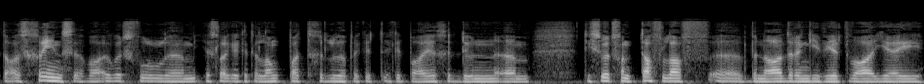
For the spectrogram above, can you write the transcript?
daar is grense waar ouers voel um, eers like ek het 'n lang pad geloop. Ek het ek het baie gedoen. Um, die soort van tough love uh, benadering, jy weet waar jy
